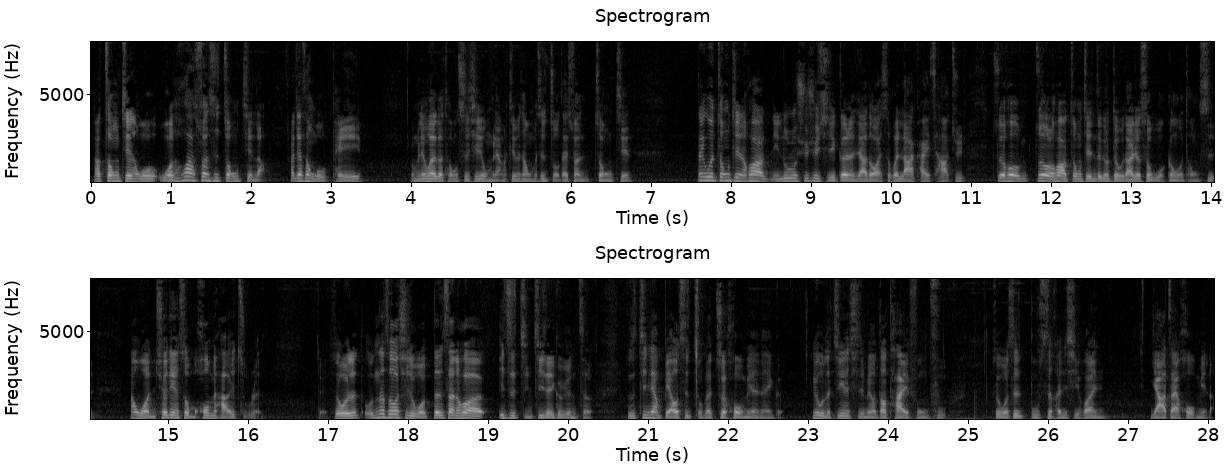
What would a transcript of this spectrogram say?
那中间我我的话算是中间啦，再加上我陪我们另外一个同事，其实我们两个基本上我们是走在算中间。但因为中间的话，你陆陆续续其实跟人家都还是会拉开差距。最后最后的话，中间这个队伍大概就是我跟我同事。那我很确定是我们后面还有一组人。对，所以我就我那时候其实我登山的话，一直谨记的一个原则，就是尽量不要是走在最后面的那个，因为我的经验其实没有到太丰富。所以我是不是很喜欢压在后面了？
